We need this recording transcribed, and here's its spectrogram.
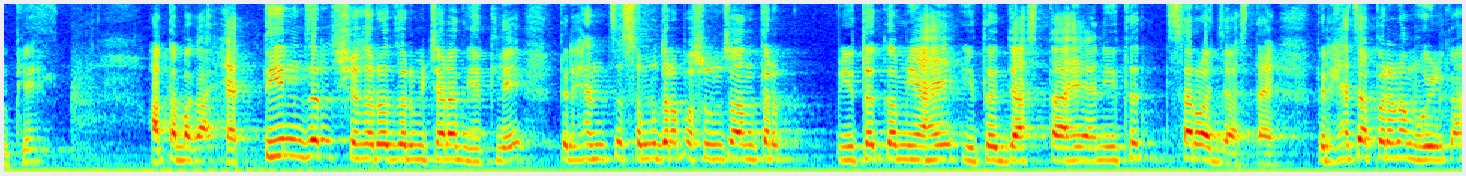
ओके. आता बघा ह्या तीन जर शहरं जर विचारात घेतले तर ह्यांचं समुद्रापासूनचं अंतर इथं कमी आहे इथं जास्त आहे आणि इथं सर्वात जास्त आहे. तर ह्याचा परिणाम होईल का?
